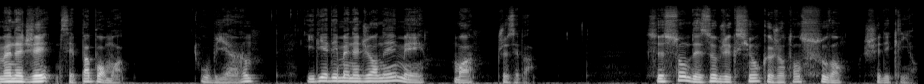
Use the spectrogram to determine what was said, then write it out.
Manager, c'est pas pour moi. Ou bien, il y a des managers nés, mais moi, je sais pas. Ce sont des objections que j'entends souvent chez des clients,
